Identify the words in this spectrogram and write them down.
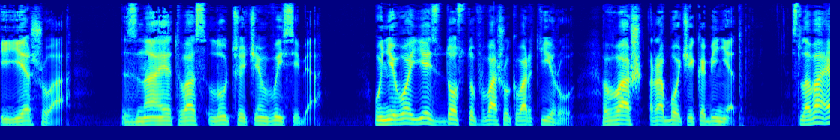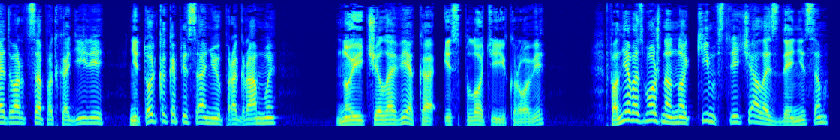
Иешуа знает вас лучше, чем вы себя. У него есть доступ в вашу квартиру, в ваш рабочий кабинет. Слова Эдвардса подходили не только к описанию программы, но и человека из плоти и крови. Вполне возможно, но Ким встречалась с Деннисом,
